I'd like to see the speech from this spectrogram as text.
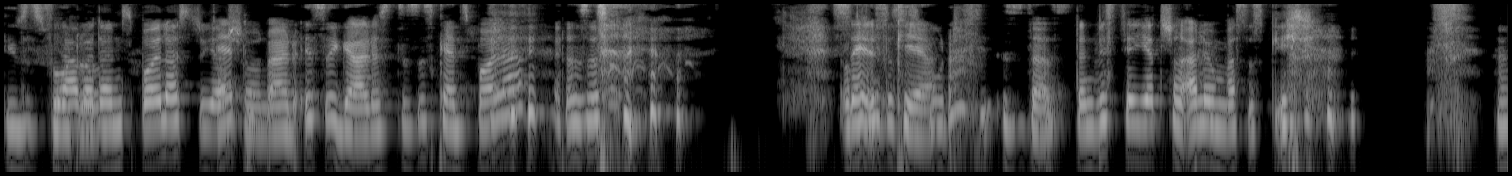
Dieses Foto. Ja, aber dann spoilerst du ja Ed- schon. Ist egal, das, das ist kein Spoiler. Das ist Okay, das ist Self-Care. gut. ist das. Dann wisst ihr jetzt schon alle, um was es geht.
